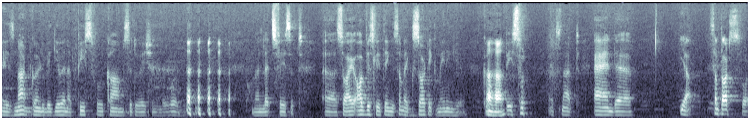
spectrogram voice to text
is not going to be given a peaceful, calm situation in the world. and let's face it. Uh, so I obviously think there's some exotic meaning here. Calm uh-huh. peaceful. It's not. And uh, yeah, some thoughts for.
